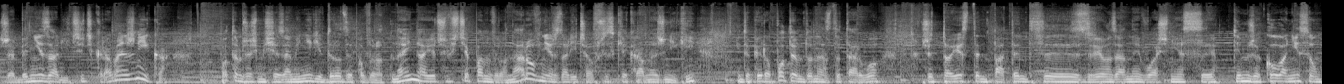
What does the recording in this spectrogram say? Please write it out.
żeby nie zaliczyć krawężnika. Potem żeśmy się zamienili w drodze powrotnej, no i oczywiście pan Wrona również zaliczał wszystkie krawężniki i dopiero potem do nas dotarło, że to jest ten patent e, związany właśnie z tym, że koła nie są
